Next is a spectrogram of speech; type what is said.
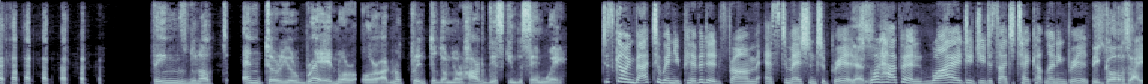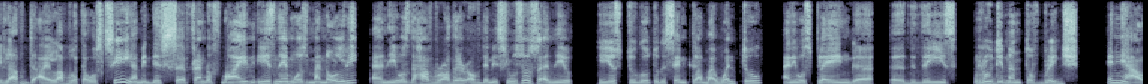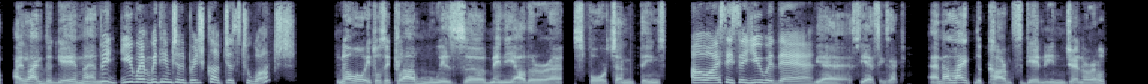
things do not enter your brain or, or are not printed on your hard disk in the same way. Just going back to when you pivoted from estimation to bridge, yes. what happened? Why did you decide to take up learning bridge? Because I loved, I loved what I was seeing. I mean, this uh, friend of mine, his name was Manoli, and he was the half brother of Demis Roussos, and he he used to go to the same club I went to, and he was playing uh, uh, these rudiment of bridge. Anyhow, I liked the game, and but you went with him to the bridge club just to watch. No, it was a club with uh, many other uh, sports and things. Oh, I see. So you were there. Yes, yes, exactly. And I like the cards game in general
